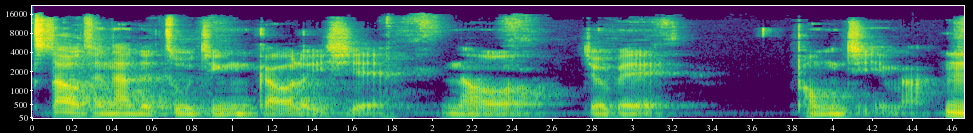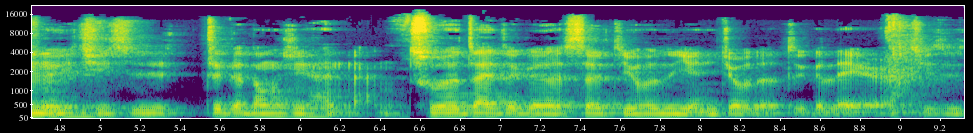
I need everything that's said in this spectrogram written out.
造成它的租金高了一些，然后就被抨击嘛。嗯。所以其实这个东西很难，除了在这个设计或者研究的这个 layer，其实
